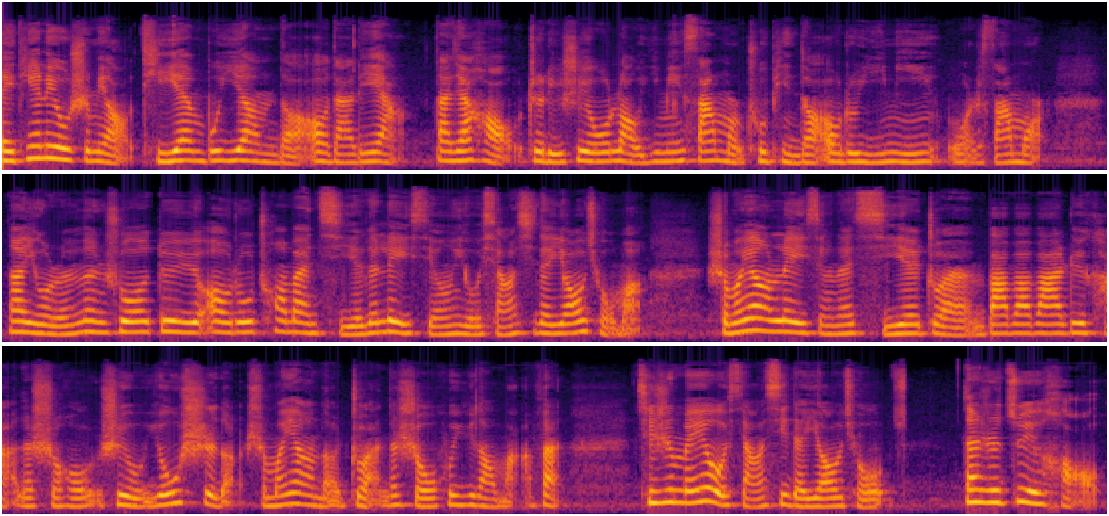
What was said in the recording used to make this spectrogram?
每天六十秒，体验不一样的澳大利亚。大家好，这里是由老移民 Summer 出品的澳洲移民，我是 Summer。那有人问说，对于澳洲创办企业的类型有详细的要求吗？什么样类型的企业转八八八绿卡的时候是有优势的？什么样的转的时候会遇到麻烦？其实没有详细的要求，但是最好。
